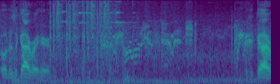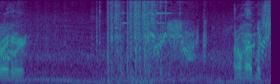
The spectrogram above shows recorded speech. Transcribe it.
Oh, there's a guy right here. There's a guy right here. I don't have much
